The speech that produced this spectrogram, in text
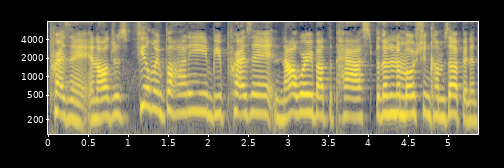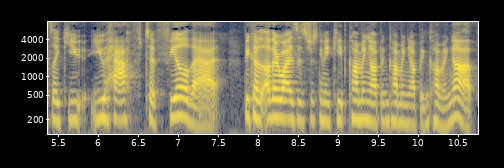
present and I'll just feel my body and be present and not worry about the past. But then an emotion comes up and it's like you you have to feel that because otherwise it's just going to keep coming up and coming up and coming up.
